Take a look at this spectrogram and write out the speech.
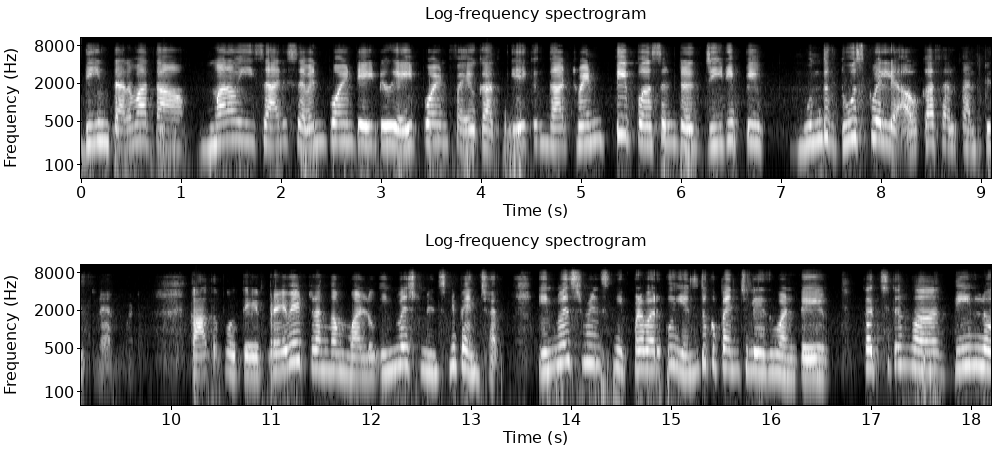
దీని తర్వాత మనం ఈసారి seven point eight eight point five కాదు ఏకంగా ట్వంటీ పర్సెంట్ జీడిపి ముందుకు దూసుకువెళ్ళే అవకాశాలు కనిపిస్తున్నాయి అన్నమాట కాకపోతే ప్రైవేట్ రంగం వాళ్ళు ఇన్వెస్ట్మెంట్స్ని పెంచాలి. ఇన్వెస్ట్మెంట్స్ని ఇప్పటివరకు ఎందుకు పెంచలేదు అంటే ఖచ్చితంగా దీనిలో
